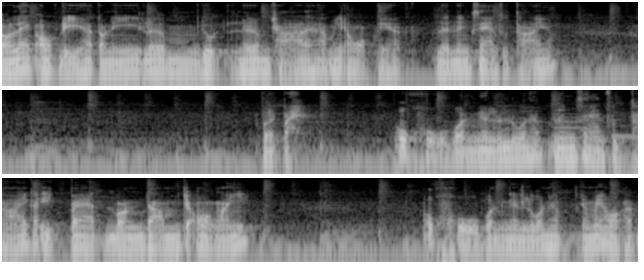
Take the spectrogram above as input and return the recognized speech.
ตอนแรกออกดีฮะ ตอนนี้เริ่มหยุดเริ่มช้าแล้วฮะ ไม่ออกเลยฮะ เหลือหนึ่งแสนสุดท้ายครับ เปิดไป โอ้โห บอลเงินล้วนๆครับหนึ่งแสนสุดท้ายกับอีกแปดบอลดำจะออกไหม โอ้โห บอลเงินล้วนครับ ยังไม่ออกครับ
